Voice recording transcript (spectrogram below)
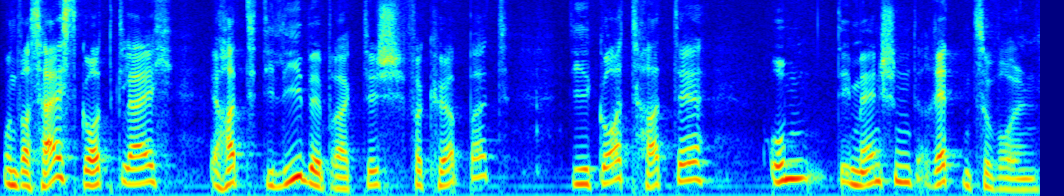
Und was heißt Gott gleich? Er hat die Liebe praktisch verkörpert, die Gott hatte, um die Menschen retten zu wollen.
